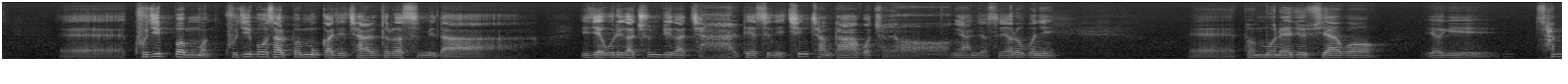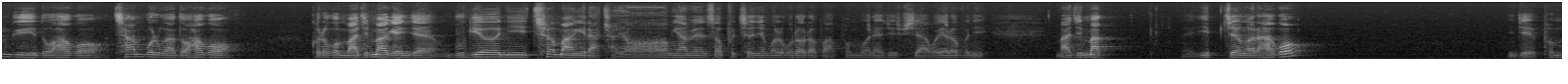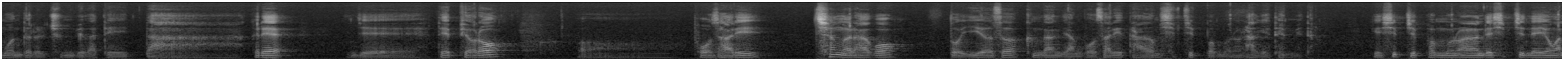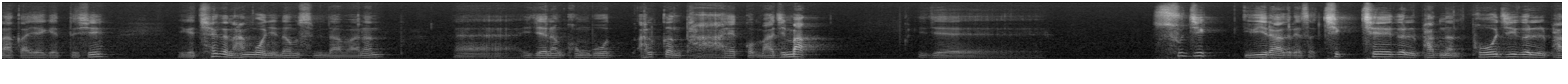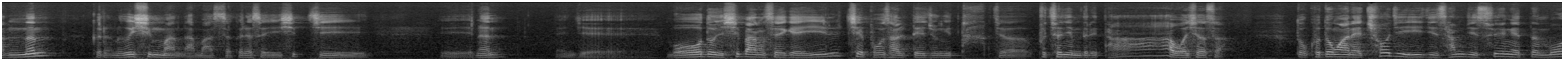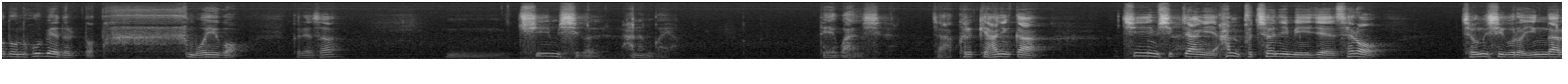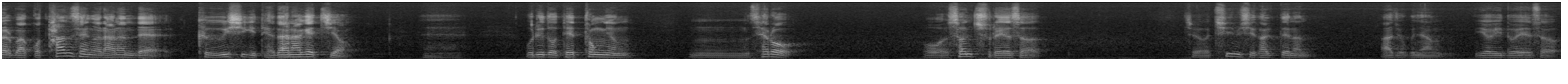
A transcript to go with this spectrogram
에, 구집법문, 구지보살 법문까지 잘 들었습니다. 이제 우리가 준비가 잘 됐으니 칭찬 다 하고 조용히 앉았어. 여러분이 에, 법문해 줍시하고 여기 삼귀도 하고 참불가도 하고 그리고 마지막에 이제 무견이 처망이라 조용히 하면서 부처님을 우러러봐 법문해 주십시오 여러분이 마지막 입정을 하고 이제 법문들을 준비가 돼 있다. 그래 이제 대표로 어, 보살이 청을 하고 또 이어서 금강장 보살이 다음 십집 법문을 하게 됩니다. 십집 법문을 하는데 십집 내용은 아까 얘기했듯이 이게 책은 한 권이 넘습니다만은 이제는 공부할 건 다 했고 마지막 이제 수직 위라 그래서 직책을 받는 보직을 받는 그런 의식만 남았어. 그래서 이 십지는 이제 모든 시방 세계 일체 보살 대중이 다 저 부처님들이 다 오셔서 또 그동안에 초지, 이지, 삼지 수행했던 모든 후배들도 다 모이고 그래서 음, 취임식을 하는 거예요. 대관식을. 자, 그렇게 하니까 취임식장이 한 부처님이 이제 새로 정식으로 인간을 받고 탄생을 하는데 그 의식이 대단하겠지요. 예. 우리도 대통령 음, 새로 어, 선출해서 저 취임식 할 때는 아주 그냥 여의도에서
